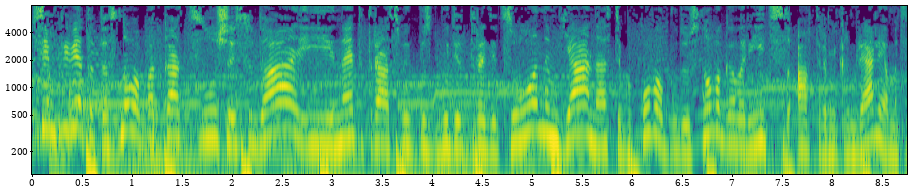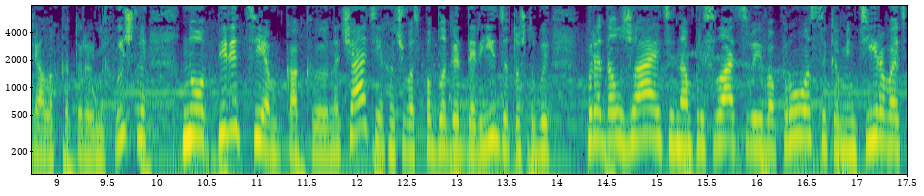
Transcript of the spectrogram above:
Всем привет, это снова подкаст «Слушай сюда», и на этот раз выпуск будет традиционным. Я, Настя Бабкова, буду снова говорить с авторами Кремляли о материалах, которые у них вышли. Но перед тем, как э, начать, я хочу вас поблагодарить за то, что вы продолжаете нам присылать свои вопросы, комментировать.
